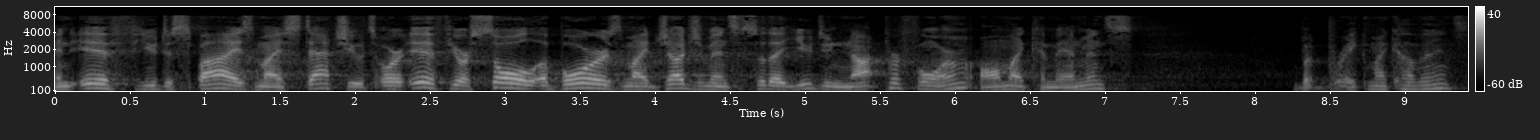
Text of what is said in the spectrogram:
and if you despise my statutes, or if your soul abhors my judgments, so that you do not perform all my commandments, but break my covenants,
